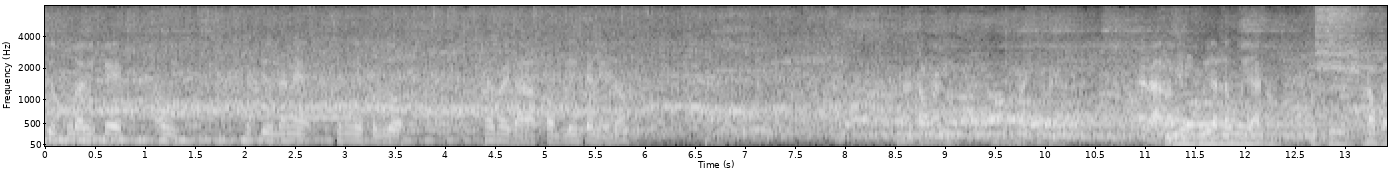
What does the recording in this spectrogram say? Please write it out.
အိုးနောက်ပြပူလာပြီကဲအော်ဝီမစီဦးနဲ့ခုံးရဆိုလို့ထိုင်ဖိုက်တာ complaint တက်နေနော်ငါတောင်းလိုက်ဟာကြည့်ပါအဲ့ဒါကအဲ့ဒီကိုရလုံးဝရနော်နောက်ပဲ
